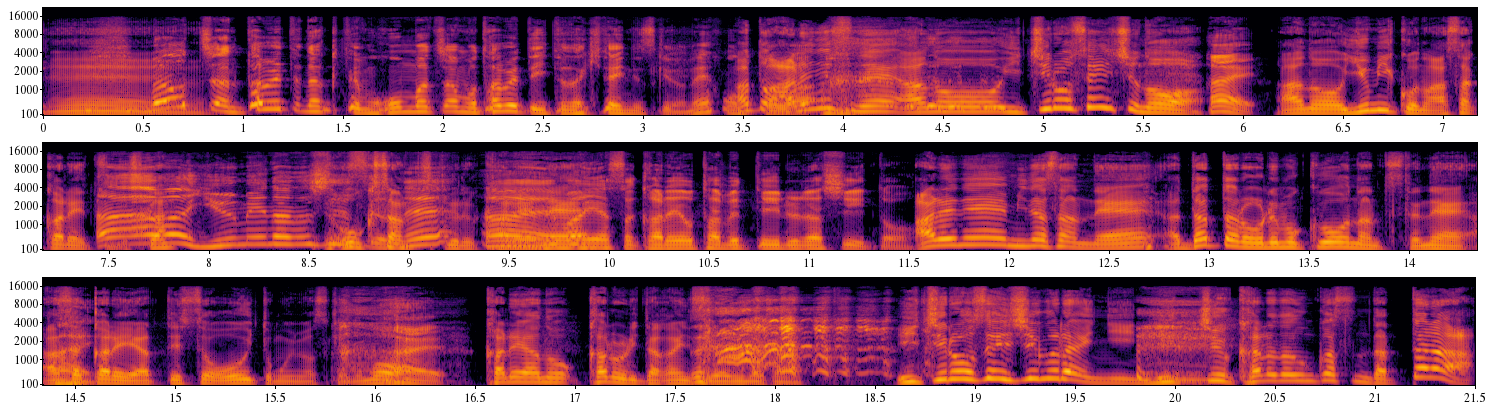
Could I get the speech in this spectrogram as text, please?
真央ちゃん食べてなくても本間ちゃんも食べていただきたいんですけどねあとあれですね あのイチロー選手のあの由美子の朝カレーってですか？有名な話ですよね。奥さん作るカレーね。毎朝カレーを食べているらしいと。あれね皆さんねだったら俺も食おうなんつってね朝カレーやってる人多いと思いますけどもカレーあのカロリー高いんですよ皆さん。イチロー選手ぐらいに日中体を動かすんだったら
